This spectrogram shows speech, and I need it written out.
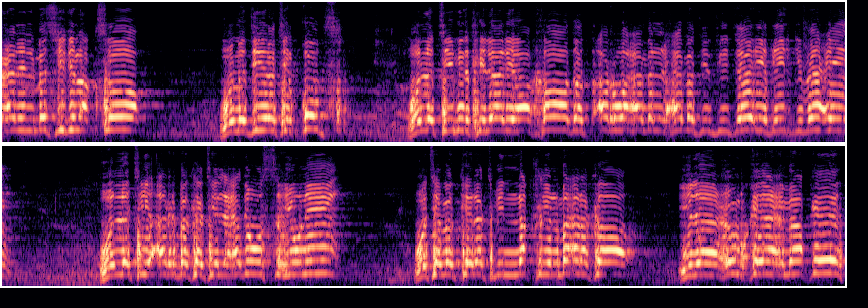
عن المسجد الأقصى ومدينة القدس والتي من خلالها خاضت أروع ملحمة في تاريخه الكفاحي والتي أربكت العدو الصهيوني وتمكنت من نقل المعركة إلى عمق أعماقه.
